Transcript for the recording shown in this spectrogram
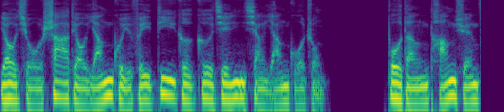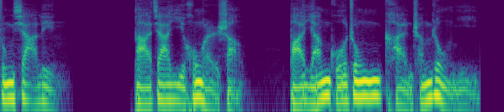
要求杀掉杨贵妃的哥哥奸相杨国忠。不等唐玄宗下令，大家一哄而上，把杨国忠砍成肉泥。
